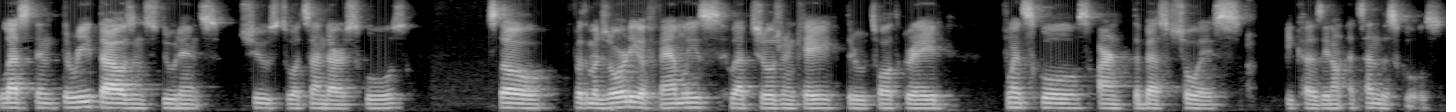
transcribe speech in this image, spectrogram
Less than 3,000 students choose to attend our schools. So, for the majority of families who have children K through 12th grade, Flint schools aren't the best choice because they don't attend the schools.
